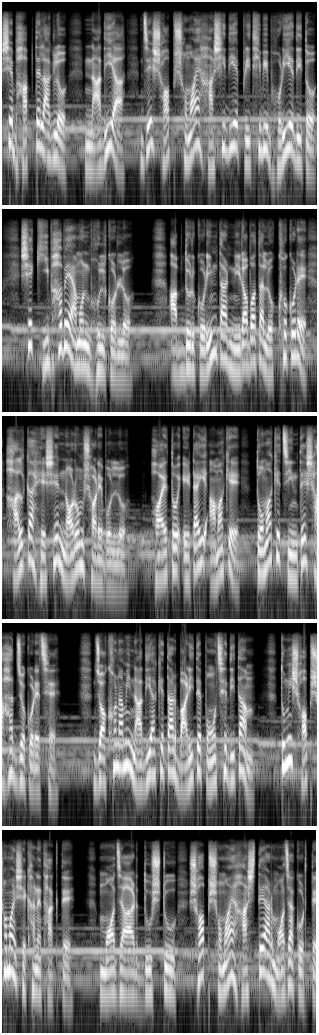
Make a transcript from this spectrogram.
সে ভাবতে লাগল, নাদিয়া, যে সব সময় হাসি দিয়ে পৃথিবী ভরিয়ে দিত, সে কীভাবে এমন ভুল করল? আব্দুর করিম তার নীরবতা লক্ষ্য করে হালকা হেসে নরম স্বরে বলল, হয়তো এটাই আমাকে, তোমাকে চিনতে সাহায্য করেছে। যখন আমি নাদিয়াকে তার বাড়িতে পৌঁছে দিতাম, তুমি সব সময় সেখানে থাকতে। মজার, দুষ্টু, সব সময় হাসতে আর মজা করতে।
